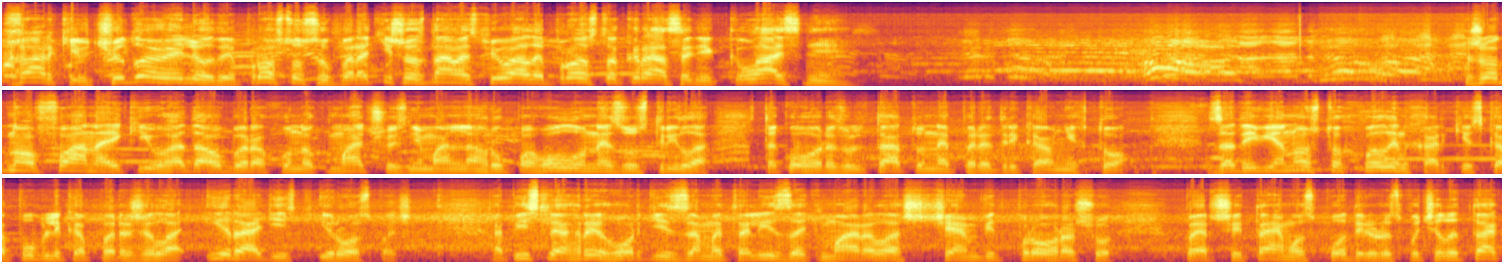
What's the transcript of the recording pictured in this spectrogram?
Харків, чудові люди, просто супер. А ті, що з нами співали, просто красені, класні. Жодного фана, який вгадав би рахунок матчу, знімальна група голу не зустріла. Такого результату не передрікав ніхто. За 90 хвилин харківська публіка пережила і радість, і розпач. А після гри гордість за металіст затьмарила щем від програшу. Перший тайм господарі розпочали так,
